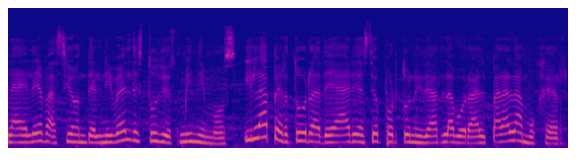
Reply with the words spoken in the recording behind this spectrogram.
La elevación del nivel de estudios mínimos y la apertura de áreas de oportunidad laboral para la mujer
